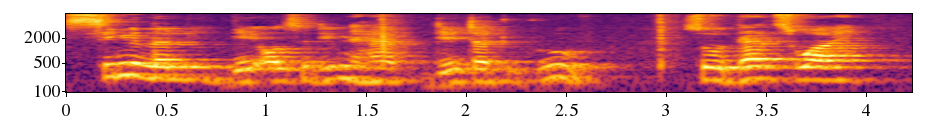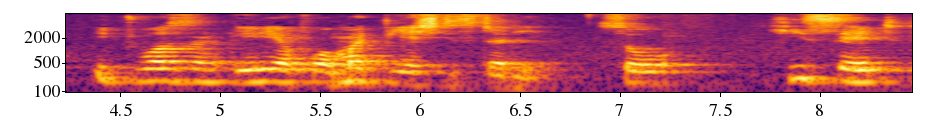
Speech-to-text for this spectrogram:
Similarly, they also didn't have data to prove. So that's why it was an area for my PhD study. So he said,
